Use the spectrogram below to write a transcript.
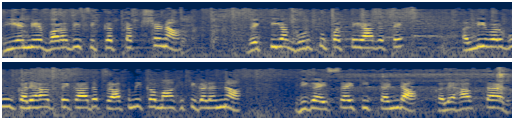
ಡಿಎನ್ಎ ವರದಿ ಸಿಕ್ಕ ತಕ್ಷಣ ವ್ಯಕ್ತಿಯ ಗುರುತು ಪತ್ತೆಯಾಗುತ್ತೆ. ಅಲ್ಲಿವರೆಗೂ ಕಲೆ ಹಾಕಬೇಕಾದ ಪ್ರಾಥಮಿಕ ಮಾಹಿತಿಗಳನ್ನ ಇದೀಗ ಎಸ್ಐಟಿ ತಂಡ ಕಲೆ ಹಾಕ್ತಾ ಇದೆ.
